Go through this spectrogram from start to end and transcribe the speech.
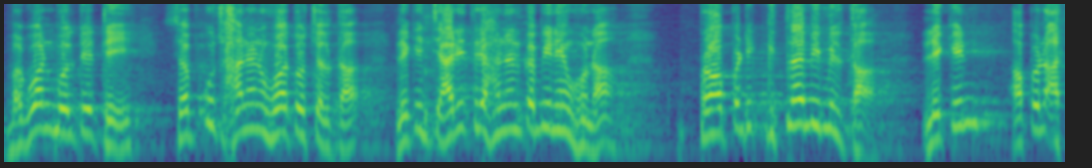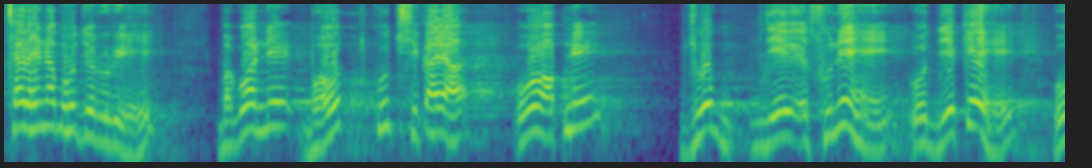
भगवान बोलते थे, सब कुछ हनन हुआ तो चलता, लेकिन चारित्र हनन कभी नहीं होना। प्रॉपर्टी कितना भी मिलता, लेकिन अपन अच्छा रहना बहुत ज़रूरी है। भगवान ने बहुत कुछ सिखाया। वो अपने जो सुने हैं, वो देखे हैं, वो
